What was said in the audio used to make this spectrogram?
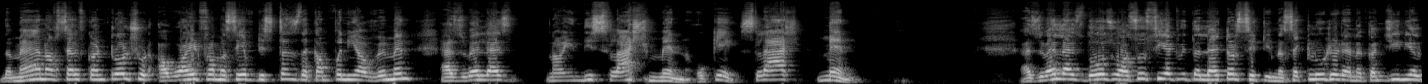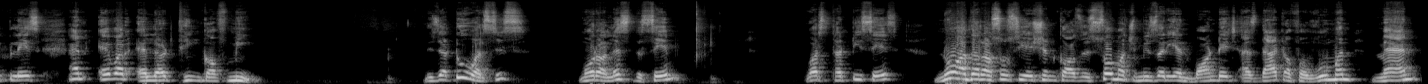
The man of self control should avoid from a safe distance the company of women as well as now in this slash men, okay, slash men. As well as those who associate with the latter sit in a secluded and a congenial place and ever alert think of me. These are two verses, more or less the same. Verse 30 says, No other association causes so much misery and bondage as that of a woman, man,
